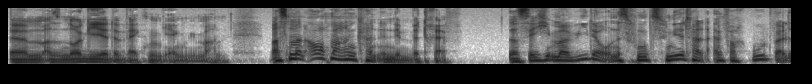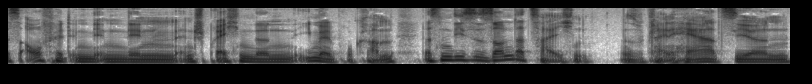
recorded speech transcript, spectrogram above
ähm, also Neugierde wecken irgendwie machen. Was man auch machen kann in dem Betreff, das sehe ich immer wieder und es funktioniert halt einfach gut, weil es auffällt in, in den entsprechenden E-Mail-Programmen. Das sind diese Sonderzeichen, also kleine Herzchen,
